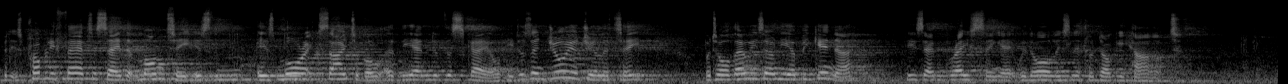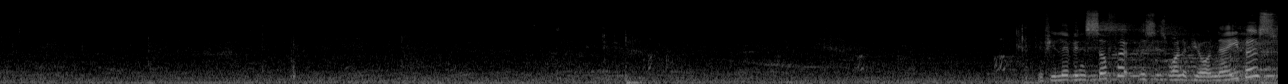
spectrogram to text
But it's probably fair to say that Monty is, is more excitable at the end of the scale. He does enjoy agility, but although he's only a beginner, he's embracing it with all his little doggy heart. If you live in Suffolk, this is one of your neighbours.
